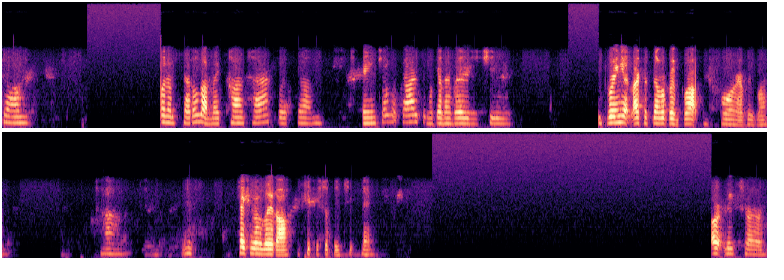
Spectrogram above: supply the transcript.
And um, when I'm settled, I'll make contact with um, Angel, the guys, and we're getting ready to bring it like it's never been brought before, everyone. Um, just taking the lid off the Secrets of BTK. Or at least her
